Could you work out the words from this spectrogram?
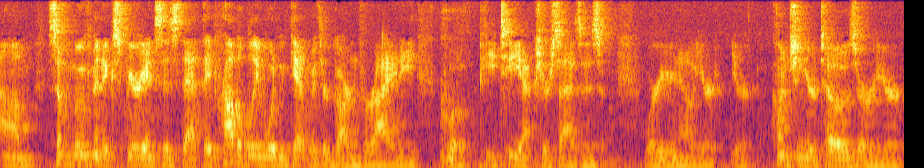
um, some movement experiences that they probably wouldn't get with your garden variety quote PT exercises, where you know you're you're clenching your toes or you're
